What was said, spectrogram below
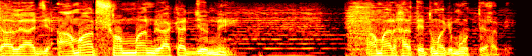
তাহলে আজ আমার সম্মান রাখার জন্যে আমার হাতে তোমাকে মরতে হবে।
